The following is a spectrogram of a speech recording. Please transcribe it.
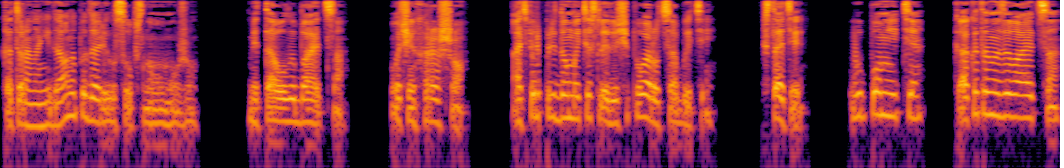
который она недавно подарила собственному мужу. Мета улыбается. Очень хорошо. А теперь придумайте следующий поворот событий. Кстати, вы помните, как это называется?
